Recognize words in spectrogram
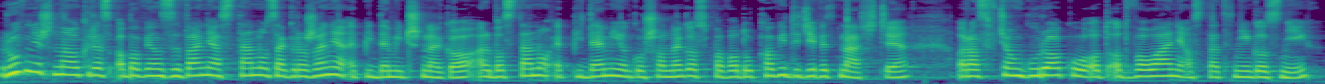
Również na okres obowiązywania stanu zagrożenia epidemicznego albo stanu epidemii ogłoszonego z powodu COVID-19 oraz w ciągu roku od odwołania ostatniego z nich,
